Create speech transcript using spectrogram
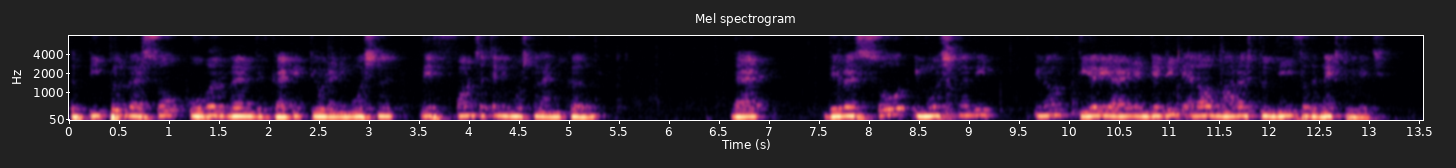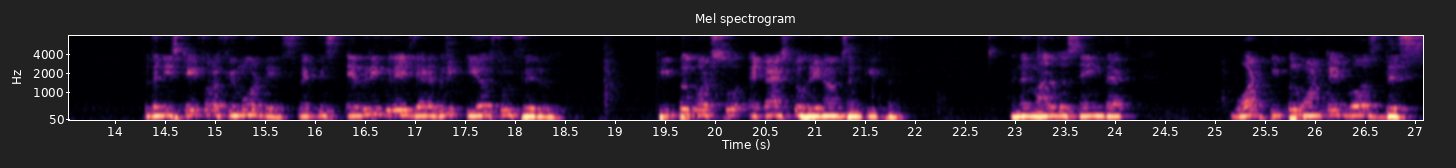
the people were so overwhelmed with gratitude and emotional. They found such an emotional anchor that they were so emotionally, you know, teary-eyed, and they didn't allow Maharaj to leave for the next village. So then he stayed for a few more days. Like this, every village they had a very tearful farewell. People got so attached to Harinam Sankirtan. And then Maharaj was saying that what people wanted was this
